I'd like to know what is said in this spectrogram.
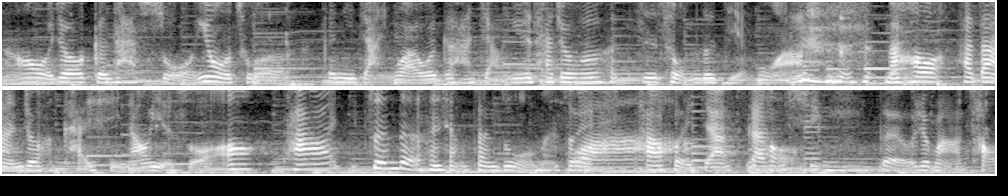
然后我就跟他说，因为我除了跟你讲以外，我会跟他讲，因为他就很支持我们这节目啊，然后他当然就很开心，然后也说，哦，他真的很想赞助我们，所以他回家之后，对我就帮他操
